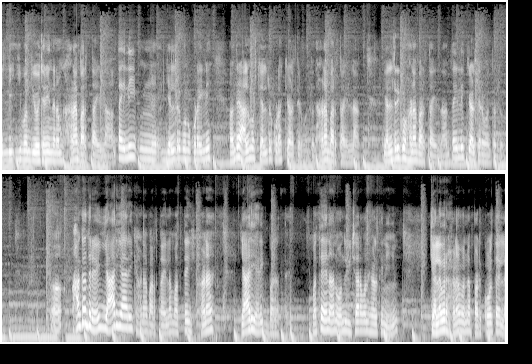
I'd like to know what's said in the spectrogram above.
ಇಲ್ಲಿ ಈ ಒಂದು ಯೋಜನೆಯಿಂದ ನಮ್ಗೆ ಹಣ ಬರ್ತಾ ಇಲ್ಲ ಅಂತ ಇಲ್ಲಿ ಎಲ್ರಿಗೂ ಕೂಡ ಇಲ್ಲಿ ಅಂದರೆ ಆಲ್ಮೋಸ್ಟ್ ಎಲ್ಲರೂ ಕೂಡ ಕೇಳ್ತಿರುವಂಥದ್ದು ಹಣ ಬರ್ತಾ ಇಲ್ಲ. ಎಲ್ರಿಗೂ ಹಣ ಬರ್ತಾ ಇಲ್ಲ ಅಂತ ಇಲ್ಲಿ ಕೇಳ್ತಿರುವಂಥದ್ದು ಹಾಗಾದರೆ ಯಾರ್ಯಾರಿಗೆ ಹಣ ಬರ್ತಾ ಇಲ್ಲ ಮತ್ತು ಹಣ ಯಾರ್ಯಾರಿಗೆ ಬರುತ್ತೆ? ಮತ್ತು ನಾನು ಒಂದು ವಿಚಾರವನ್ನು ಹೇಳ್ತೀನಿ. ಕೆಲವರು ಹಣವನ್ನು ಪಡ್ಕೊಳ್ತಾ ಇಲ್ಲ.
